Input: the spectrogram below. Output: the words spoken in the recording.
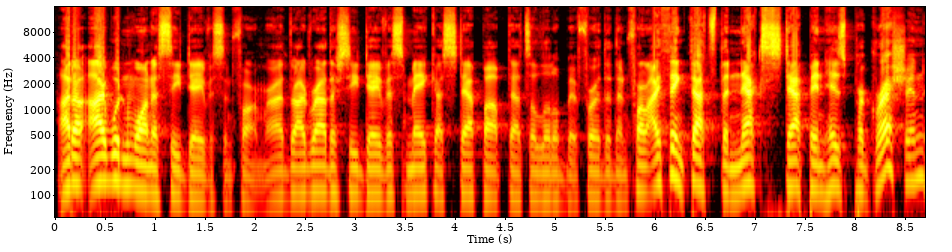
I don't. I wouldn't want to see Davis and Farmer. I'd, I'd rather see Davis make a step up that's a little bit further than Farmer. I think that's the next step in his progression,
